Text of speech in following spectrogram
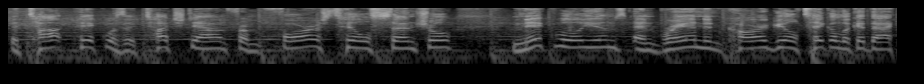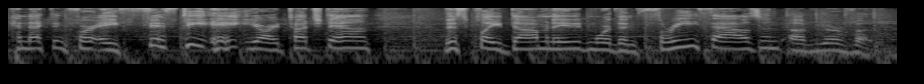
The top pick was a touchdown from Forest Hills Central. Nick Williams and Brandon Cargill. Take a look at that, connecting for a 58 yard touchdown. This play dominated more than 3,000 of your votes.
